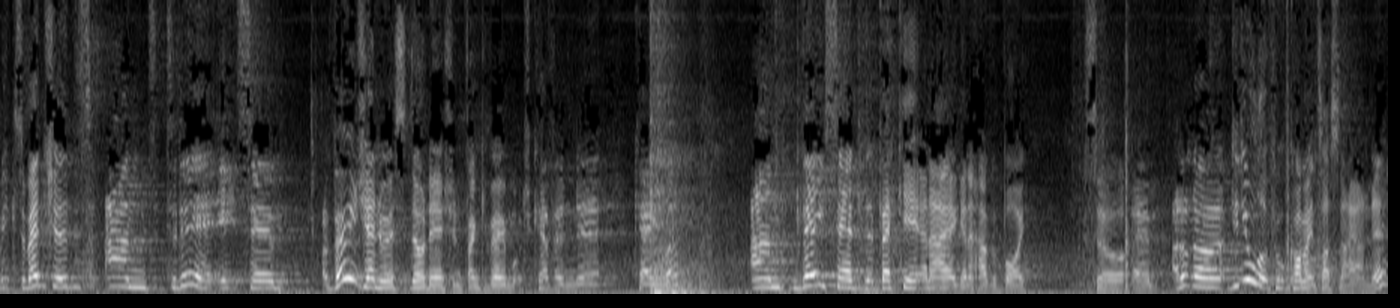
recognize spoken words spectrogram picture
Mixer Mentions, and today it's um, a very generous donation. Thank you very much, Kevin uh, Kayla. And they said that Becky and I are going to have a boy. So um, I don't know. Did you look through comments last night, Andy?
